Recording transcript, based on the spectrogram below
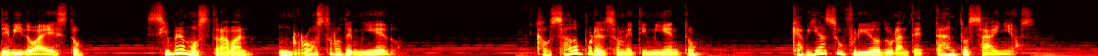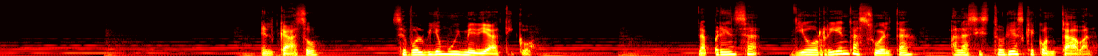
Debido a esto, siempre mostraban un rostro de miedo causado por el sometimiento que habían sufrido durante tantos años. El caso se volvió muy mediático. La prensa dio rienda suelta a las historias que contaban.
